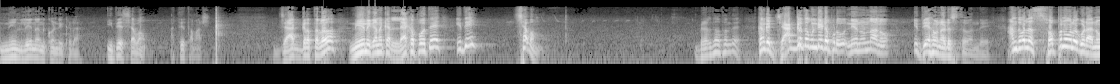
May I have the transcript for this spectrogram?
నేను లేననుకోండి ఇక్కడ ఇదే శవం అతి తమాష. జాగ్రత్తలో నేను గనక లేకపోతే ఇది శవం. ఇప్పుడు అర్థమవుతుంది కనుక జాగ్రత్త ఉండేటప్పుడు నేనున్నాను ఈ దేహం నడుస్తూ ఉంది అందువల్ల స్వప్నంలో కూడాను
